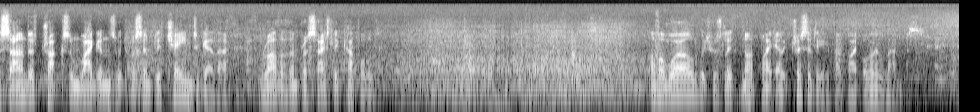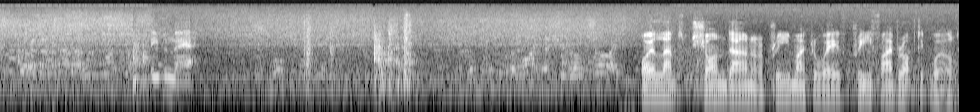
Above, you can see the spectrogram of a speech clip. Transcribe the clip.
The sound of trucks and wagons which were simply chained together rather than precisely coupled. Of a world which was lit not by electricity but by oil lamps. Even there. Oil lamps shone down on a pre-microwave, pre-fiber optic world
